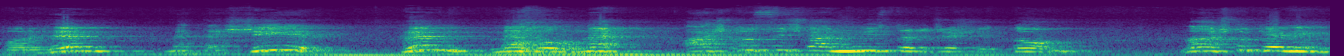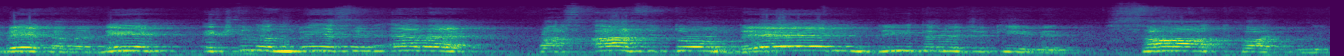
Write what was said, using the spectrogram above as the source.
por hyn me dëshirë, hyn me vullnet, ashtu siç kanë hyrë stërgjyshërit tanë. Dhe ashtu kemi mbetë edhe ne, e kështu do të mbesin edhe pasardhësit tanë deri në ditën e gjykimit, sa të ketë,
